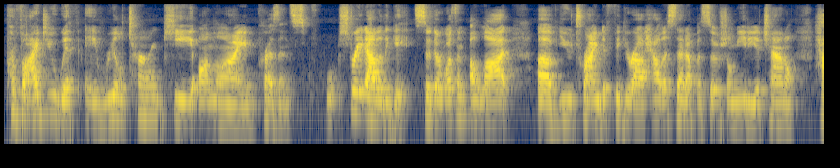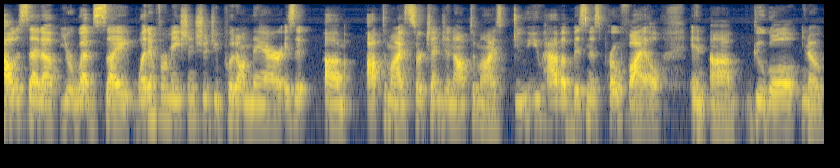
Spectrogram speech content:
provide you with a real turnkey online presence straight out of the gate. So there wasn't a lot of you trying to figure out how to set up a social media channel, how to set up your website, what information should you put on there? Is it um, optimized, search engine optimized? Do you have a business profile in um, Google, you know,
